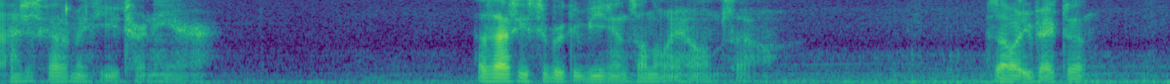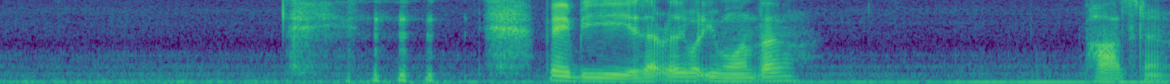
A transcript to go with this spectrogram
I just gotta make a U-turn here. That's actually super convenient on the way home, so. Is that what you picked it? Baby, is that really what you want, though? Positive.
